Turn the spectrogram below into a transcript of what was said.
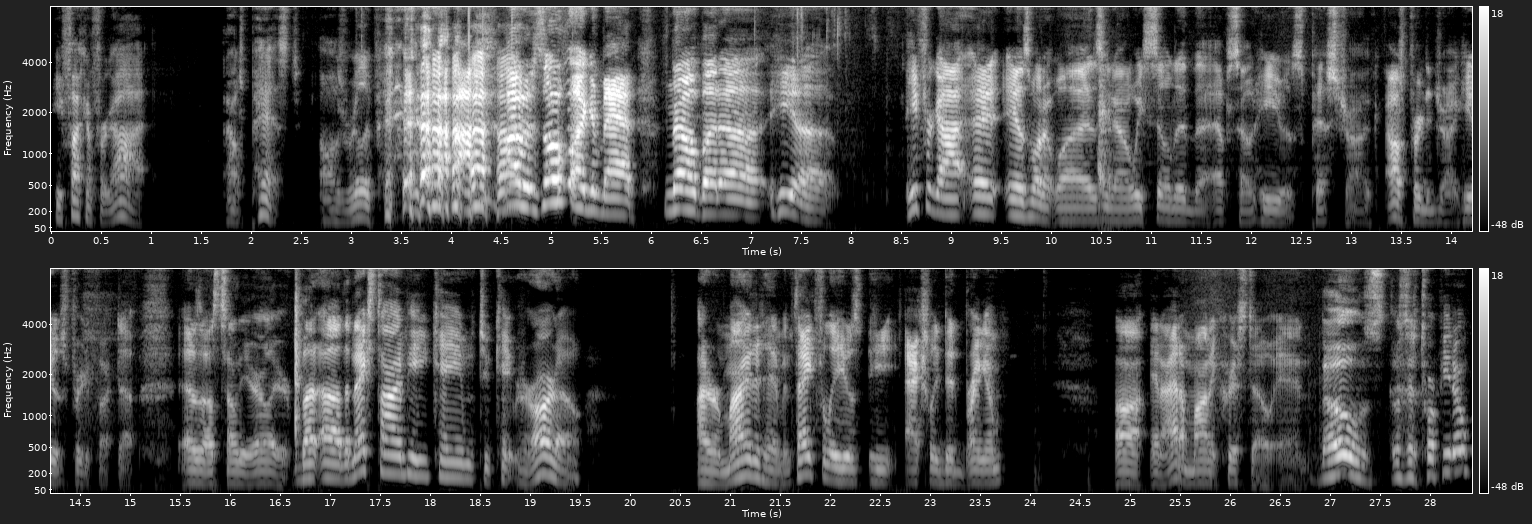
He fucking forgot. And I was pissed. I was really pissed. I was so fucking mad. No, but uh he uh he forgot it is what it was, you know, we still did the episode. He was pissed drunk. I was pretty drunk. He was pretty fucked up, as I was telling you earlier. But uh the next time he came to Cape Girardeau, I reminded him and thankfully he was he actually did bring him. Uh, and I had a Montecristo, and Those. Was it a torpedo?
